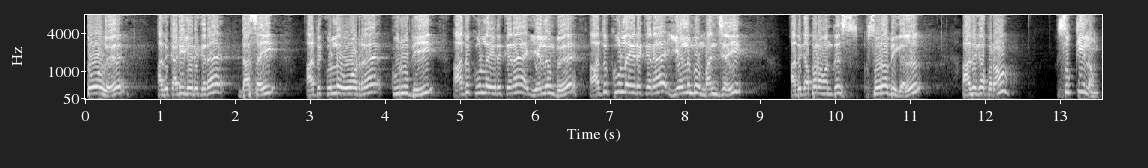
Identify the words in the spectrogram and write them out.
தோல் அதுக்கு அடியில் இருக்கிற தசை அதுக்குள்ள ஓடுற குருதி அதுக்குள்ள இருக்கிற எலும்பு அதுக்குள்ள இருக்கிற எலும்பு மஞ்சை அதுக்கப்புறம் வந்து சு- சுரபிகள் அதுக்கப்புறம் சுக்கிலம்.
